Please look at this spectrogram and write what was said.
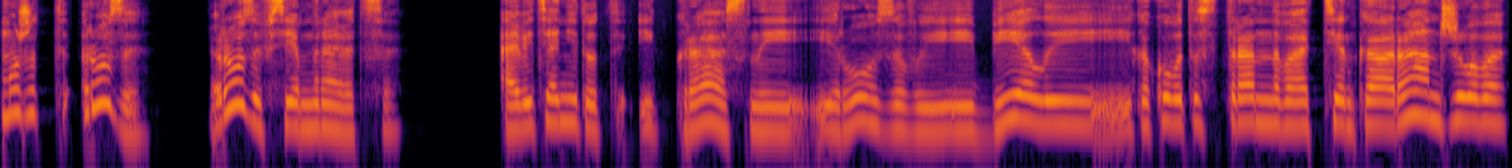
Может, розы? Розы всем нравятся. А ведь они тут и красные, и розовые, и белые, и какого-то странного оттенка оранжевого.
